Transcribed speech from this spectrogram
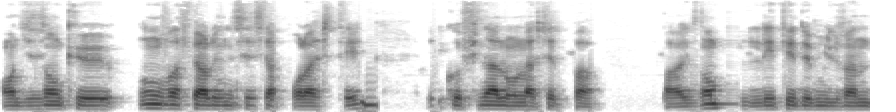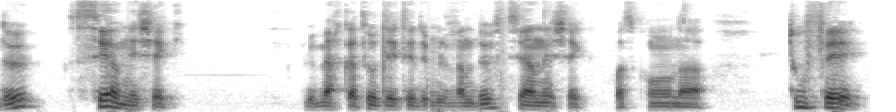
en disant que on va faire le nécessaire pour l'acheter et qu'au final on ne l'achète pas. Par exemple, l'été 2022, c'est un échec. Le mercato de l'été 2022, c'est un échec parce qu'on a tout fait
